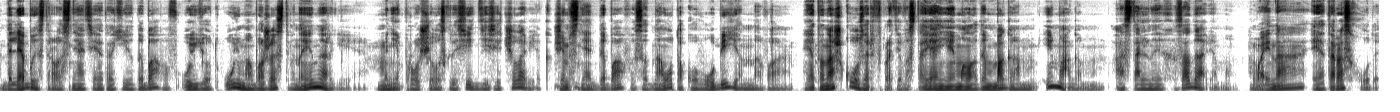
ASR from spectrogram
Для быстрого снятия таких дебафов уйдет уйма божественной энергии. Мне проще воскресить 10 человек, чем снять дебафы с одного такого убиенного. Это наш козырь в противостоянии молодым богам и магам. Остальных задавим. Война — это расходы.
